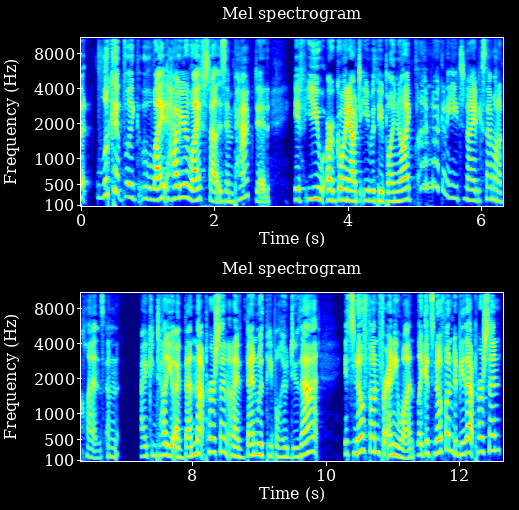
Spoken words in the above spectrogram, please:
But look at like light, how your lifestyle is impacted if you are going out to eat with people and you're like, I'm not going to eat tonight because I'm on a cleanse. And I can tell you, I've been that person and I've been with people who do that. It's no fun for anyone. Like, it's no fun to be that person.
